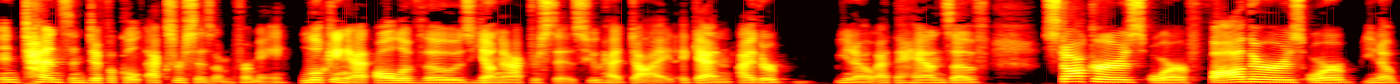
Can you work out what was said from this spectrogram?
intense and difficult exorcism for me looking at all of those young actresses who had died again either you know at the hands of stalkers or fathers or you know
